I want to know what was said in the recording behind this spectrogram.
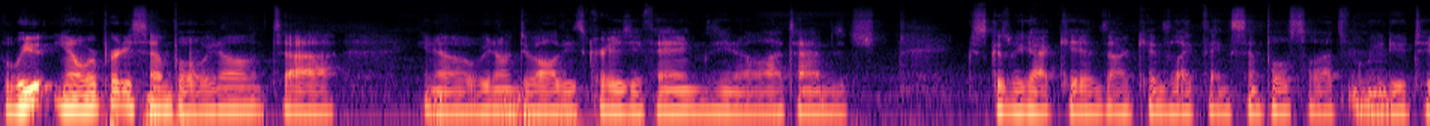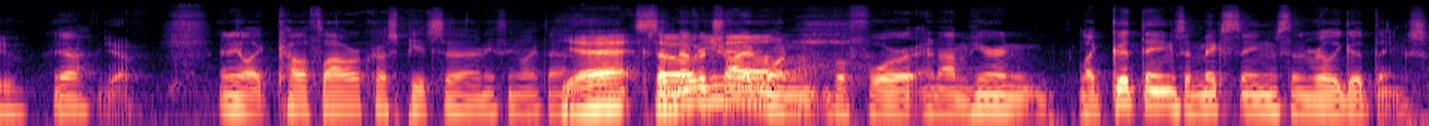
But we, you know, we're pretty simple. We don't, uh, you know, we don't do all these crazy things. You know, a lot of times it's just because we got kids. Our kids like things simple, so that's what we do too. yeah. Yeah. Any like cauliflower crust pizza anything like that? Yeah, Because so, I've never tried know- one before, and I'm hearing like good things and mixed things and really good things.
